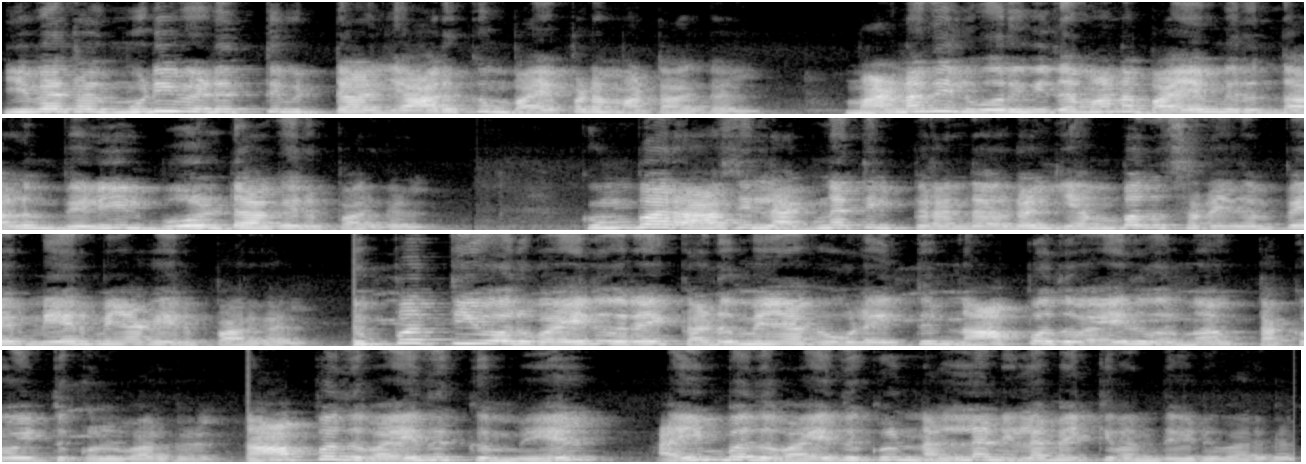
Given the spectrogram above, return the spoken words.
இவர்கள் முடிவெடுத்து விட்டால் யாருக்கும் பயப்பட மாட்டார்கள். மனதில் ஒரு விதமான பயம் இருந்தாலும் வெளியில் போல்டாக இருப்பார்கள். கும்ப ராசி லக்னத்தில் பிறந்தவர்கள் எண்பது சதவீதம் பேர் நேர்மையாக இருப்பார்கள். முப்பத்தி ஒரு வயது வரை கடுமையாக உழைத்து நாற்பது வயது வருமானம் தக்க வைத்துக் கொள்வார்கள். நாற்பது வயதுக்கு மேல் ஐம்பது வயதுக்குள் நல்ல நிலைமைக்கு வந்து விடுவார்கள்.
